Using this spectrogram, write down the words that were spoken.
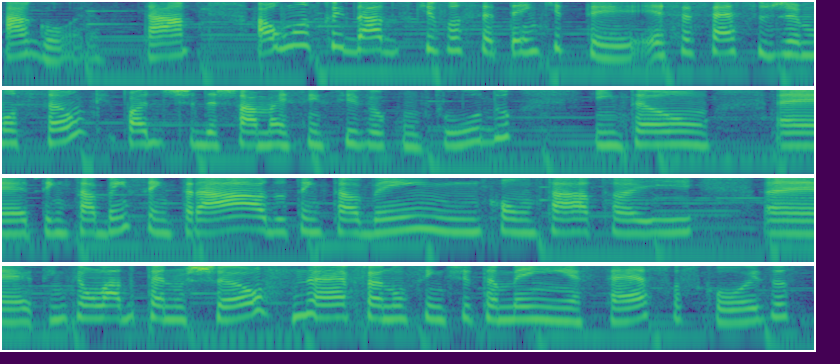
agora, tá? Alguns cuidados que você tem que ter: esse excesso de emoção que pode te deixar mais sensível com tudo. Então, é, tem que estar tá bem centrado, tem que estar tá bem em contato aí, é, tem que ter um lado pé no chão, né, para não sentir também em excesso as coisas.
